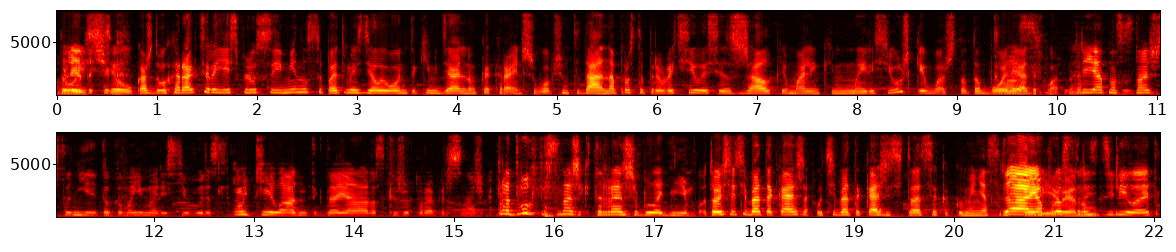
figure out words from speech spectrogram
таблеточек. есть у каждого характера есть плюсы и минусы, поэтому я сделаю его не таким идеальным, как раньше. В общем-то, да, она просто превратилась из жалкой маленькой Мэри Сьюшки во что-то более Класс. адекватное. Приятно осознать, что не только мои Мэри Сью выросли. Окей, ладно, тогда я расскажу про персонажей. Про двух персонажей, которые раньше был одним. То есть у тебя такая же, у тебя такая же ситуация, как у меня с Да, я просто разделила. Эта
